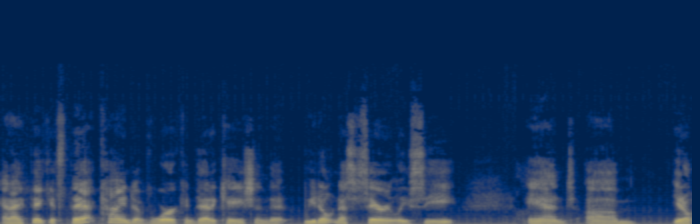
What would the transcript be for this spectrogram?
And I think it's that kind of work and dedication that we don't necessarily see. And, um, you know,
